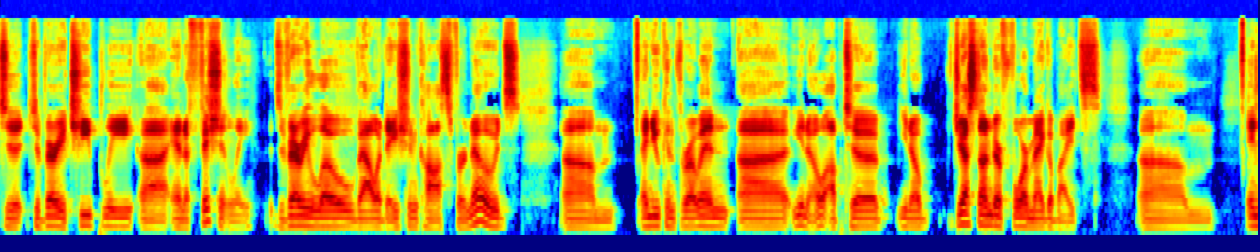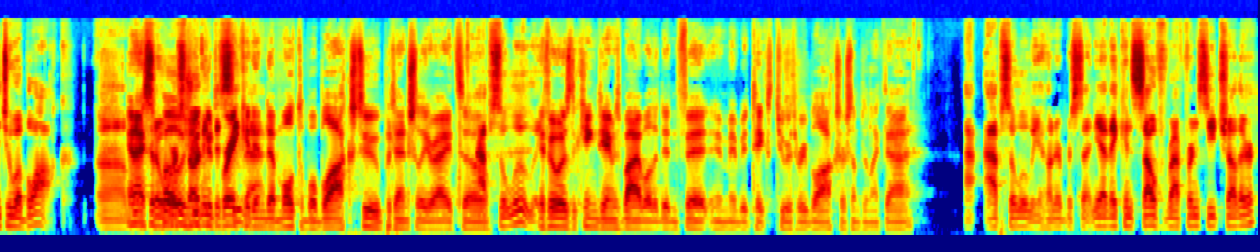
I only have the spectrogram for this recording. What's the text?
to, to very cheaply uh, and efficiently. It's very low validation costs for nodes. And you can throw in, uh, you know, up to, you know, just under four megabytes into a block. Um, and I suppose so you could break it into multiple blocks too, potentially, right? So absolutely. If it was the King James Bible that didn't fit, and maybe it takes two or three blocks or something like that. A- absolutely, hundred percent. Yeah, they can self-reference each other,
